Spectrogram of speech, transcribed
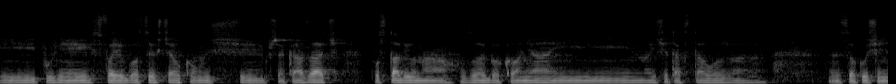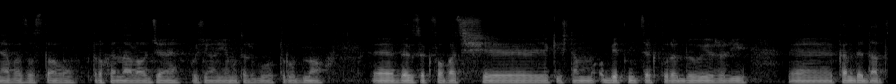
i później swoje głosy chciał komuś y, przekazać. Postawił na złego konia i, no i się tak stało, że Sokół Sieniawa został trochę na lodzie. Później jemu też było trudno e, wyegzekwować e, jakieś tam obietnice, które były, jeżeli e, kandydat,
